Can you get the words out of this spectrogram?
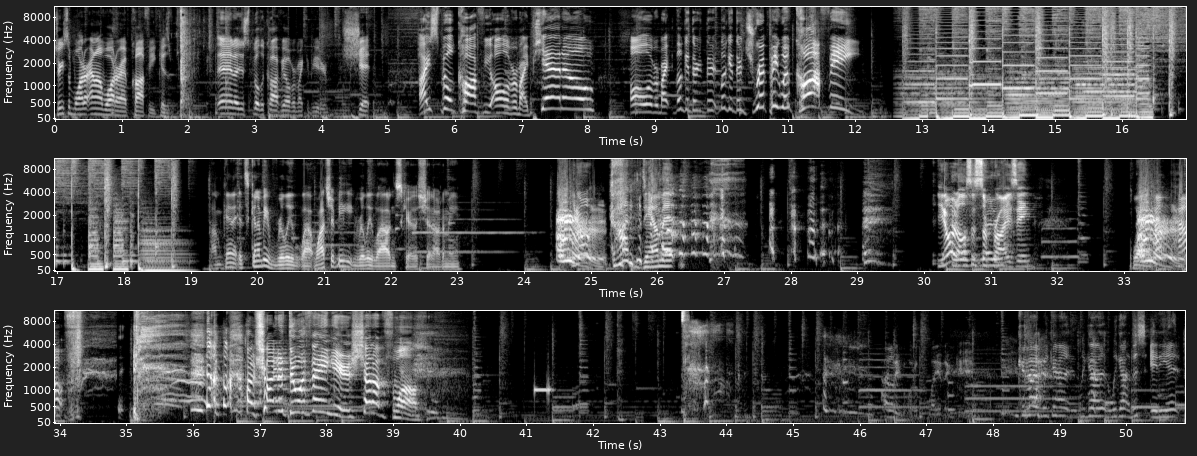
Drink some water. I don't have water. I have coffee because. And I just spilled the coffee over my computer. Shit. I spilled coffee all over my piano, all over my. Look at they're, they're look at they're dripping with coffee. I'm gonna. It's gonna be really loud. Watch it be really loud and scare the shit out of me. God damn it! You know what else is surprising? What? How? I'm trying to do a thing here. Shut up, Thwomp. I don't even want to play the game. God, we got, we got, we got this idiot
